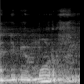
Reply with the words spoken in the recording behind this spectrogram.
na nimemorfi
